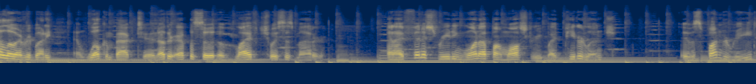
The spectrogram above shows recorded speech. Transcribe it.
Hello, everybody, and welcome back to another episode of Life Choices Matter. And I finished reading One Up on Wall Street by Peter Lynch. It was fun to read,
